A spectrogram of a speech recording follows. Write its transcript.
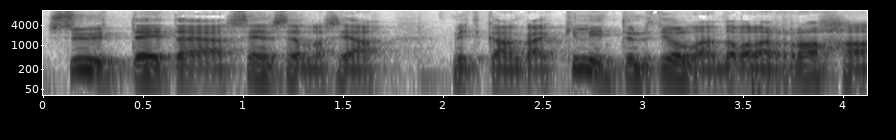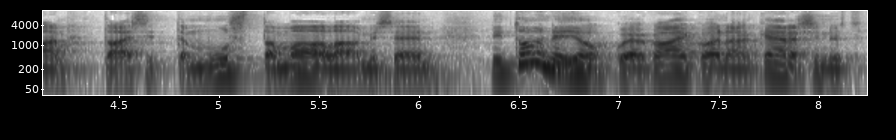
syytteitä ja sen sellaisia, mitkä on kaikki liittynyt jollain tavalla rahaan tai sitten musta maalaamiseen. Niin toinen joukkue, joka aikoinaan kärsinyt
